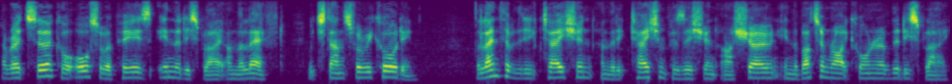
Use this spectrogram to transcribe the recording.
A red circle also appears in the display on the left which stands for recording. The length of the dictation and the dictation position are shown in the bottom right corner of the display.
